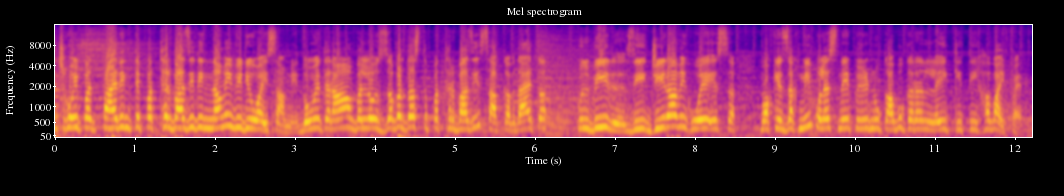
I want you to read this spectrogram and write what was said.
'ਚ ਹੋਈ ਫਾਇਰਿੰਗ ਤੇ ਪੱਥਰਬਾਜ਼ੀ ਦੀ ਨਵੀਂ ਵੀਡੀਓ ਆਈ ਸਾਹਮਣੇ। ਦੋਵੇਂ ਤਰ੍ਹਾਂ ਵੱਲੋਂ ਜ਼ਬਰਦਸਤ ਪੱਥਰਬਾਜ਼ੀ, ਸਾਬਕਾ ਵਿਧਾਇਕ ਕੁਲਬੀਰ ਜੀਰਾ ਵੀ ਹੋਏ ਇਸ ਮੌਕੇ ਜ਼ਖਮੀ। ਪੁਲਿਸ ਨੇ ਭੀੜ ਨੂੰ ਕਾਬੂ ਕਰਨ ਲਈ ਕੀਤੀ ਹਵਾਈ ਫਾਇਰਿੰਗ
